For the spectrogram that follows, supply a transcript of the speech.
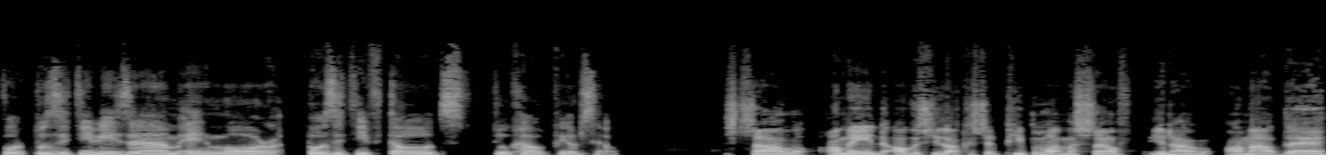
for positivism and more positive thoughts to help yourself? So, I mean, obviously, like I said, people like myself, you know, I'm out there,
